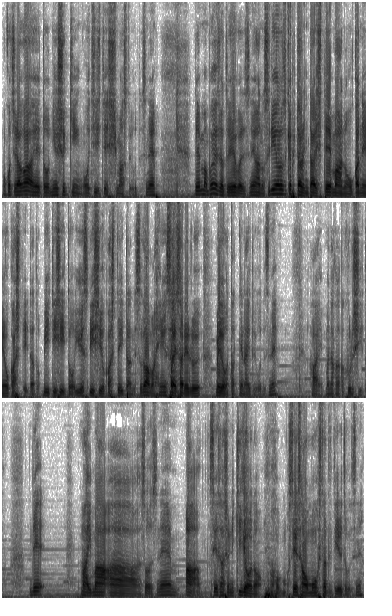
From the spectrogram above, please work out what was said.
まあ、こちらが、えっ、と、入出金を一時停止しますということですね。で、まあ、ボヤージャーといえばですね、あの、スリーアローズキャピタルに対して、まあ、あの、お金を貸していたと、BTC と USDC を貸していたんですが、まあ、返済される目処が立ってないということですね。はい。まあ、なかなか苦しいと。で、まあ今、あそうですね。まあ、生産所に企業の 生産を申し立てているということですね。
